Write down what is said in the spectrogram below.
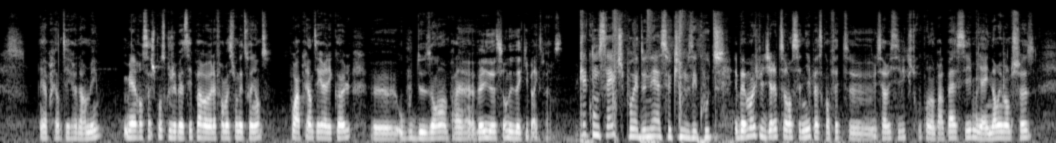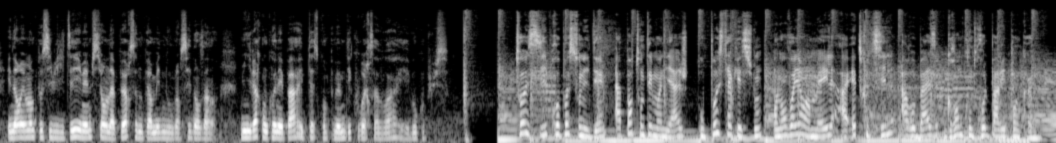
et après intégrer l'armée. Mais avant ça, je pense que je vais passer par euh, la formation d'aide-soignante pour après intégrer l'école euh, au bout de deux ans par la validation des acquis par expérience. Quels conseils tu pourrais donner à ceux qui nous écoutent? Et ben moi je lui dirais de se renseigner parce qu'en fait euh, le service civique je trouve qu'on n'en parle pas assez mais il y a énormément de choses, énormément de possibilités et même si on a peur ça nous permet de nous lancer dans un univers qu'on connaît pas et peut-être qu'on peut même découvrir sa voie et beaucoup plus. Toi aussi, propose ton idée, apporte ton témoignage ou pose ta question en envoyant un mail à êtreutile@grandecontrôleparis.com.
